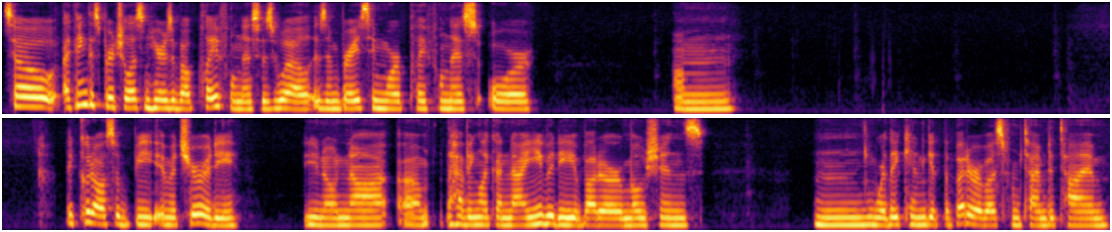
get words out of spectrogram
So I think the spiritual lesson here is about playfulness as well, is embracing more playfulness or um, it could also be immaturity, you know, not um, having like a naivety about our emotions um, where they can get the better of us from time to time.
